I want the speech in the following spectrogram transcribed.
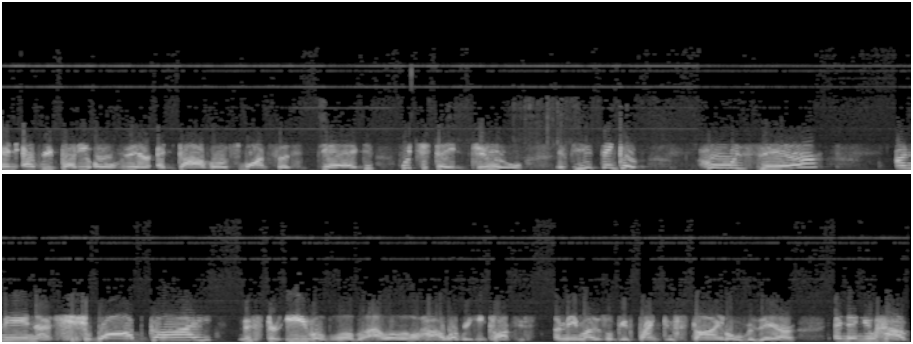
and everybody over there at Davos wants us dead, which they do. If you think of who is there, I mean, that Schwab guy, Mr. Evil, blah, blah, blah, however he talks, I mean, might as well be Frankenstein over there. And then you have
